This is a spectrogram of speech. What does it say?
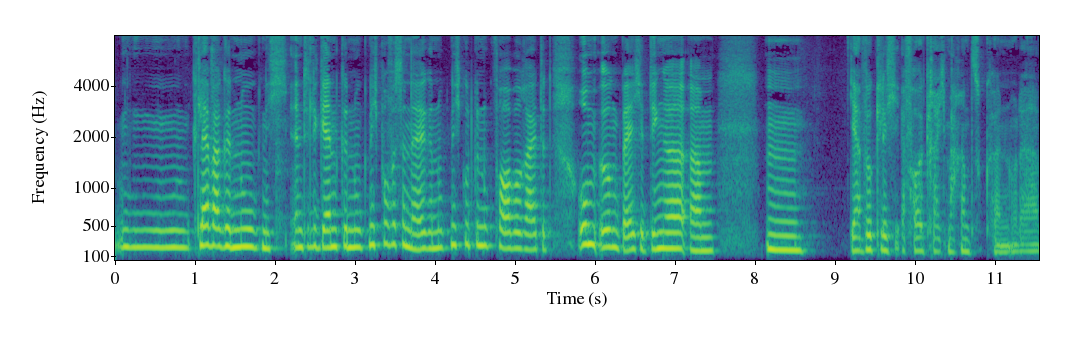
mm, clever genug, nicht intelligent genug, nicht professionell genug, nicht gut genug vorbereitet, um irgendwelche Dinge ähm, mh, mm, ja wirklich erfolgreich machen zu können. Oder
